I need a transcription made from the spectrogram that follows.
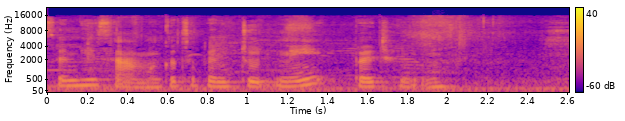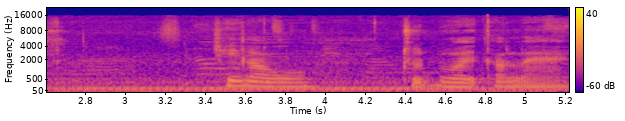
เส้นที่สามมันก็จะเป็นจุดนี้ไปถึง ที่เราจุดไว้ตอนแรก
